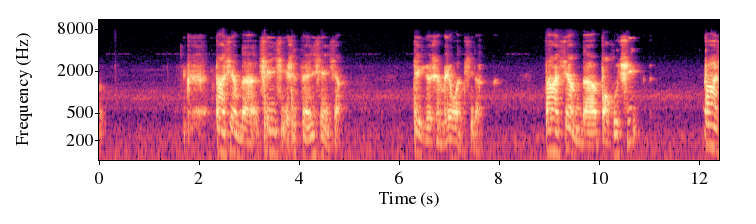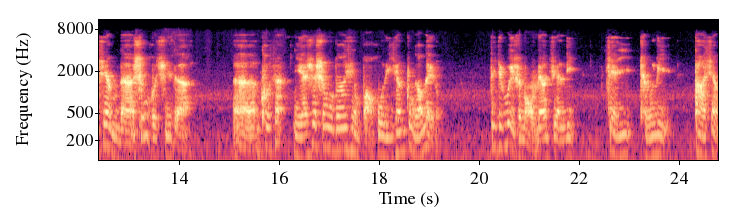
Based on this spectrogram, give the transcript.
的。大象的迁徙是自然现象，这个是没有问题的。大象的保护区、大象的生活区的。呃，扩散也是生物多样性保护的一项重要内容。这就是为什么我们要建立建议成立大象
